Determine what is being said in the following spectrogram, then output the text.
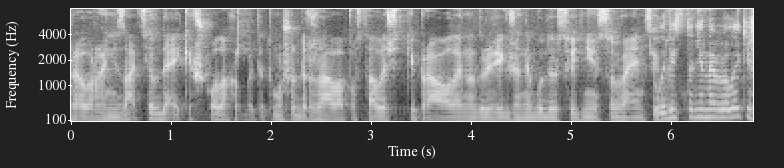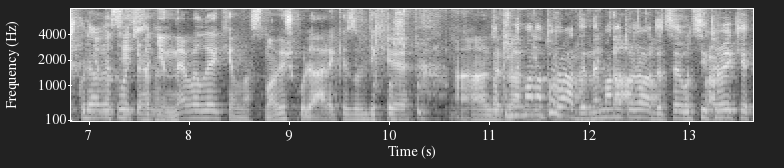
реорганізацію в деяких школах робити, тому що держава поставила чіткі правила, і на другий рік вже не буде освітньої субвенції. Але відстані невеликі, школяри нас відстані невеликі, в нас нові школярики завдяки. а, Та тут державній нема натуради, програмі. нема Так, натуради. так, Це оці крики,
